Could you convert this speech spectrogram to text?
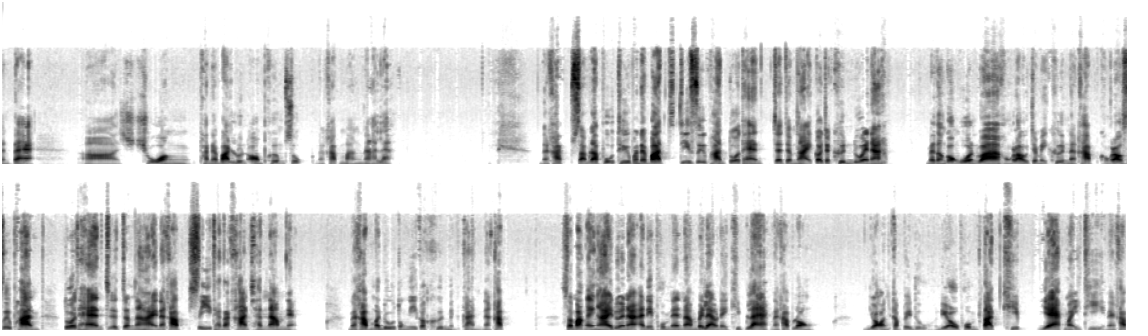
ตั้งแต่ช่วงพันธบัตรรุ่นออมเพิ่มสุขนะครับมั้งนานแล้วนะครับสำหรับผู้ถือพันธบัตรที่ซื้อผ่านตัวแทนจัดจำหน่ายก็จะขึ้นด้วยนะ ไม่ต้องกังวลว่าของเราจะไม่ขึ้นนะครับ ของเราซื้อผ่านตัวแทนจัดจำหน่ายนะครับ4ธนาคารชั้นนำเนี่ยนะครับ มาดูตรงนี้ก็ขึ้นเหมือนกันนะครับ สมัครง่ายๆด้วยนะ อันนี้ผมแนะนำไปแล้วในคลิปแรกนะครับ ลองย้อนกลับไปดู เดี๋ยวผมตัดคลิปแยกมาอีกทีนะครับ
